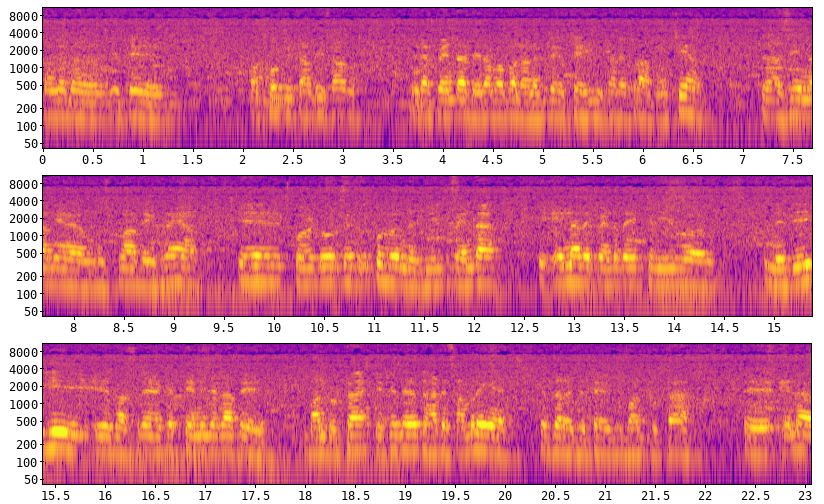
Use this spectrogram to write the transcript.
ਸੰਗਤ ਇੱਥੇ ਪੱਖੋ ਕੀ ਟਾਲੀ ਸਾਹਿਬ ਜਿਹੜਾ ਪਿੰਡ ਆ ਡੇਰਾ ਬਾਬਾ ਨਾਨਕ ਦੇ ਉੱਤੇ ਹੀ ਸਾਰੇ ਭਰਾ ਪਹੁੰਚੇ ਆ ਤੇ ਅਸੀਂ ਇਹਨਾਂ ਦੀਆਂ ਮੁਸ਼ਕਲਾਂ ਦੇਖ ਰਹੇ ਆ ਇਹ ਕੋਰੀਡੋਰ ਦੇ ਬਿਲਕੁਲ ਨਜ਼ਦੀਕ ਪਿੰਡ ਆ ਤੇ ਇਹਨਾਂ ਦੇ ਪਿੰਡ ਦੇ ਕਰੀਬ ਨਜ਼ਦੀਕ ਹੀ ਇਹ ਦੱਸ ਰਿਹਾ ਕਿ ਤਿੰਨ ਜਗ੍ਹਾ ਤੇ ਬੰਦ ਟੁੱਟਾ ਹੈ ਇੱਕ ਦੇ ਤੁਹਾਡੇ ਸਾਹਮਣੇ ਹੀ ਹੈ ਇੱਧਰ ਜਿੱਥੇ ਬੰਦ ਟੁੱਟਾ ਹੈ ਤੇ ਇਹਨਾਂ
